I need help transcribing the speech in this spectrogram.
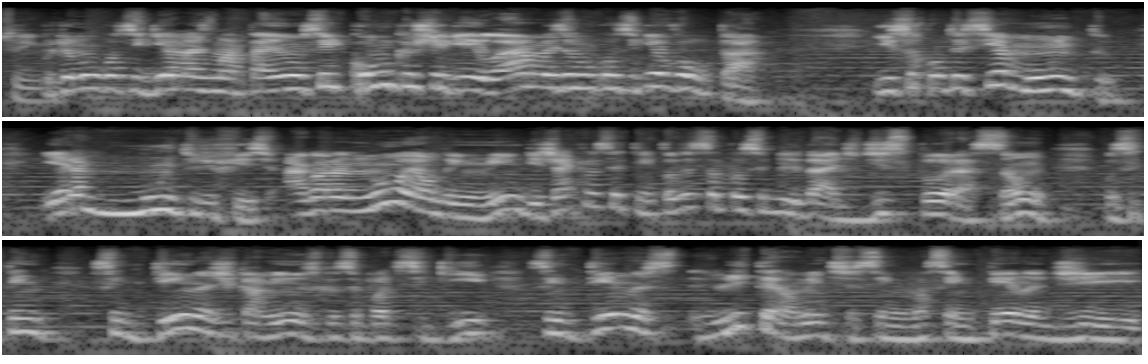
Sim. Porque eu não conseguia mais matar, eu não sei como que eu cheguei lá, mas eu não conseguia voltar. E Isso acontecia muito e era muito difícil. Agora no Elden Ring, já que você tem toda essa possibilidade de exploração, você tem centenas de caminhos que você pode seguir, centenas, literalmente assim, uma centena de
